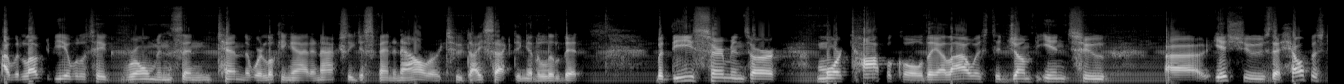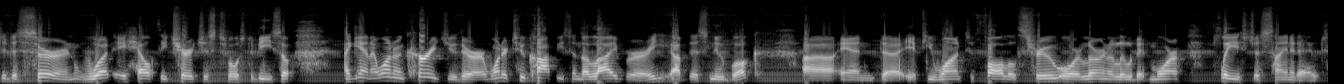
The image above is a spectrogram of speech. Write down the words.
I would love to be able to take Romans and 10 that we're looking at and actually just spend an hour or two dissecting it a little bit. But these sermons are more topical. They allow us to jump into uh, issues that help us to discern what a healthy church is supposed to be. So, again, I want to encourage you. There are one or two copies in the library of this new book, uh, and uh, if you want to follow through or learn a little bit more, please just sign it out.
